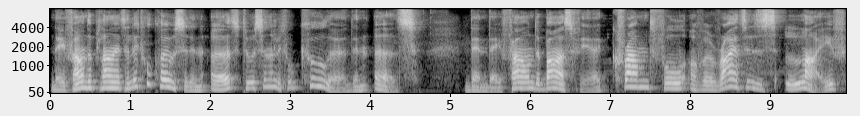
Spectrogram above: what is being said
They found the planet a little closer than Earth to a sun a little cooler than Earth's. Then they found a biosphere crammed full of a riotous life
